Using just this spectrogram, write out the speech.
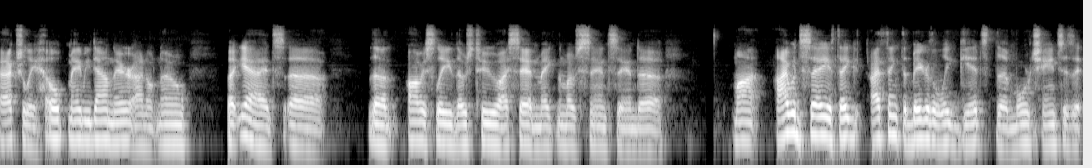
actually help maybe down there. I don't know, but yeah, it's uh, the obviously those two I said make the most sense, and uh, my I would say if they I think the bigger the league gets, the more chances it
